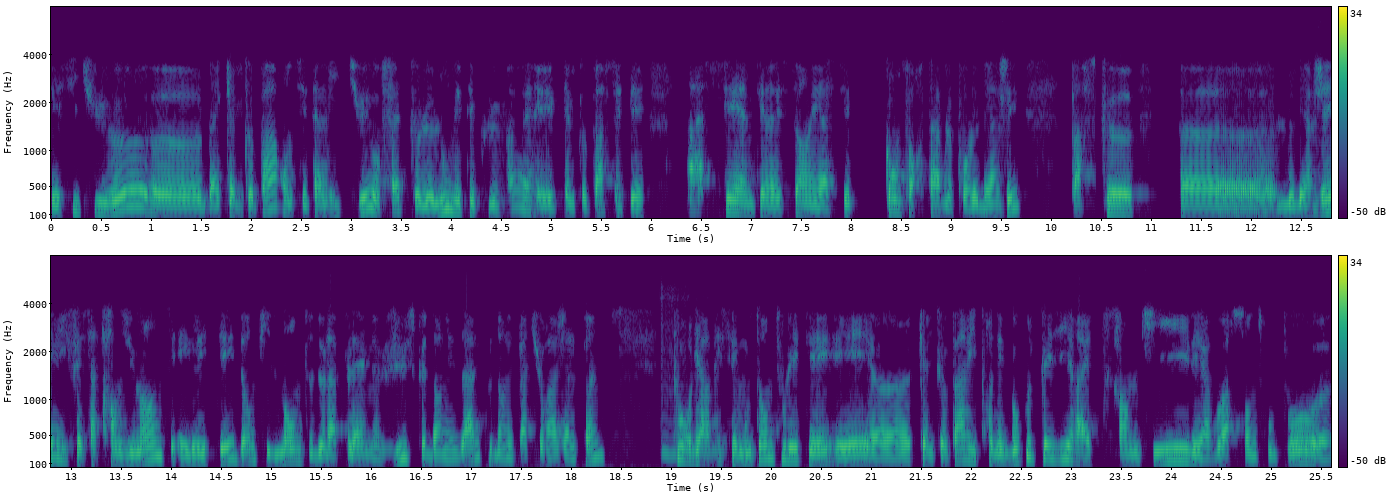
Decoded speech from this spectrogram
Et si tu veux, euh, ben, quelque part, on s'est habitué au fait que le loup n'était plus là et quelque part, c'était assez intéressant et assez confortable pour le berger parce que euh, le berger, il fait sa transhumance et l'été, donc, il monte de la plaine jusque dans les Alpes, dans les pâturages alpins. Pour garder ses moutons tout l'été. Et euh, quelque part, il prenait beaucoup de plaisir à être tranquille et à voir son troupeau euh,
